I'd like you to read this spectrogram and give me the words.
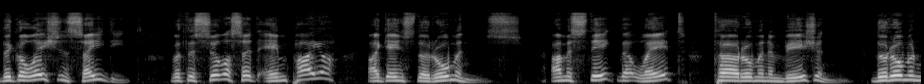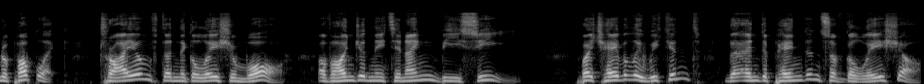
the Galatians sided with the Seleucid Empire against the Romans, a mistake that led to a Roman invasion. The Roman Republic triumphed in the Galatian War of 189 BC, which heavily weakened the independence of Galatia.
